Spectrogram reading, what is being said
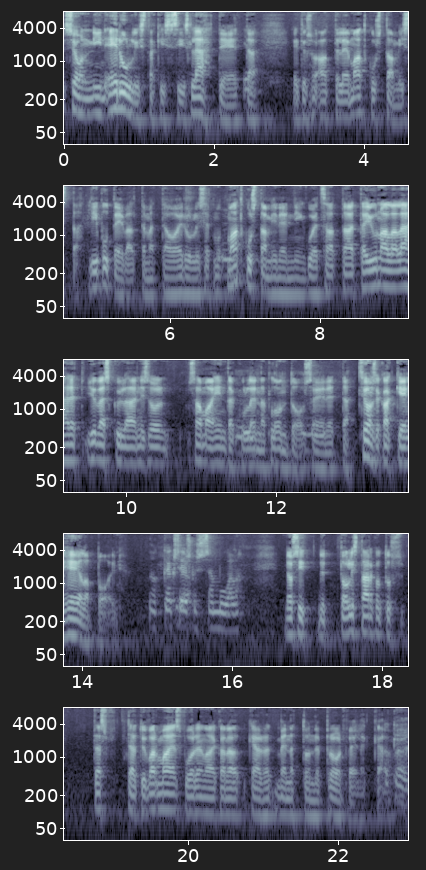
se on niin edullistakin siis lähtee, että, että jos ajattelee matkustamista, liput ei välttämättä ole edulliset, mutta mm. matkustaminen, niin kuin, että saattaa, että junalla lähdet Jyväskylään, niin se on sama hinta kuin mm. lennät Lontooseen, että se on se kaikkein helpoin. No käykö se joskus jossain muualla? No sit nyt olisi tarkoitus, tässä täytyy varmaan ensi vuoden aikana käydä, mennä tuonne Broadwaylle käymään. Okay.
